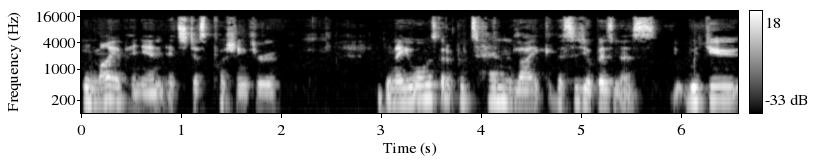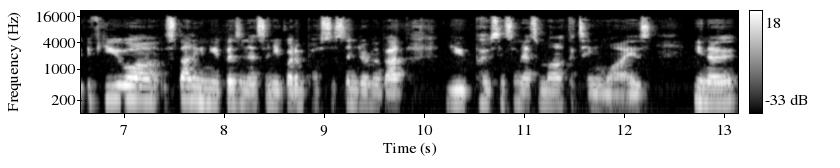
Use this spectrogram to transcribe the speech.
in my opinion, it's just pushing through. You know, you almost got to pretend like this is your business. Would you, if you are starting a new business and you've got imposter syndrome about you posting something that's marketing wise, you know,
